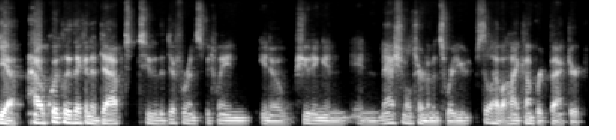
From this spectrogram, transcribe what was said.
Yeah, how quickly they can adapt to the difference between you know shooting in in national tournaments where you still have a high comfort factor,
